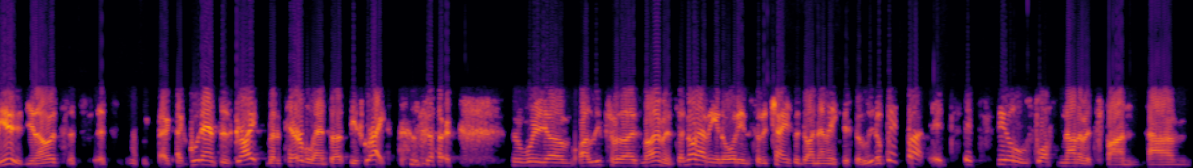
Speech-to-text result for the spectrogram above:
feud. You know, it's it's it's a, a good answer is great, but a terrible answer is great. so we um, I lived for those moments. So not having an audience sort of changed the dynamic just a little bit, but it's it's still lost none of its fun. Um,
